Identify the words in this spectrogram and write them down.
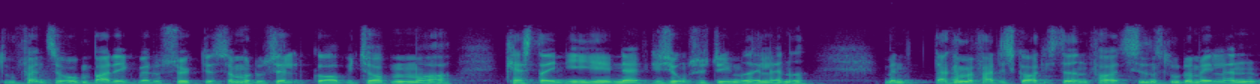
du fandt så åbenbart ikke, hvad du søgte, så må du selv gå op i toppen og kaste dig ind i navigationssystemet eller andet. Men der kan man faktisk godt, i stedet for at siden slutter med et eller andet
